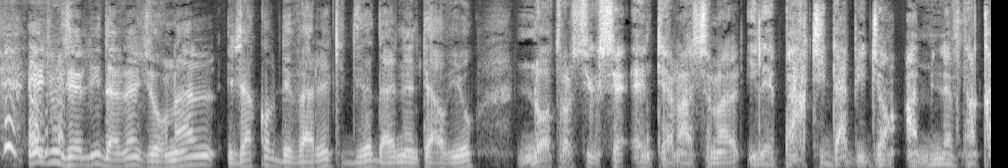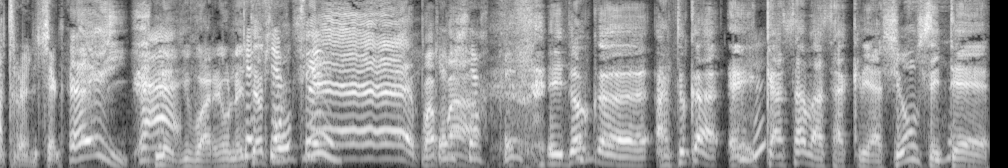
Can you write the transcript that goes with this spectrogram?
Un jour j'ai lu dans un journal Jacob Desvarieux qui disait dans une interview notre succès international, il est parti d'Abidjan en 1985. Hey Ah, Les Ivoiriens, on était trop fiers, papa. Et donc, euh, en tout cas, euh, Mhm. Kassav à sa création, c'était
